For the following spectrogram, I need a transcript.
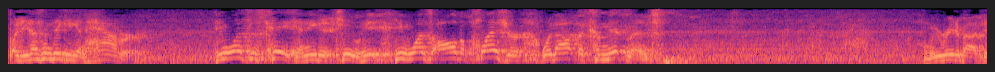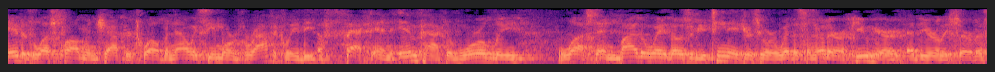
But he doesn't think he can have her. He wants his cake and eat it too. He, he wants all the pleasure without the commitment. We read about David's lust problem in chapter 12, but now we see more graphically the effect and impact of worldly lust. And by the way, those of you teenagers who are with us, I know there are a few here at the early service.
